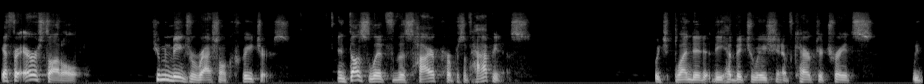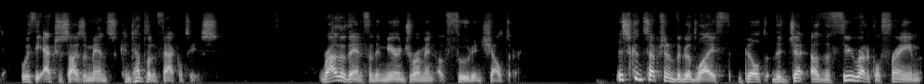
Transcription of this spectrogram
Yet for Aristotle, human beings were rational creatures and thus lived for this higher purpose of happiness, which blended the habituation of character traits with, with the exercise of man's contemplative faculties, rather than for the mere enjoyment of food and shelter. This conception of the good life built the, uh, the theoretical frame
